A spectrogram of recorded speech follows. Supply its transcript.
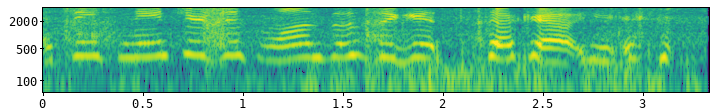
I think nature just wants us to get stuck out here.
